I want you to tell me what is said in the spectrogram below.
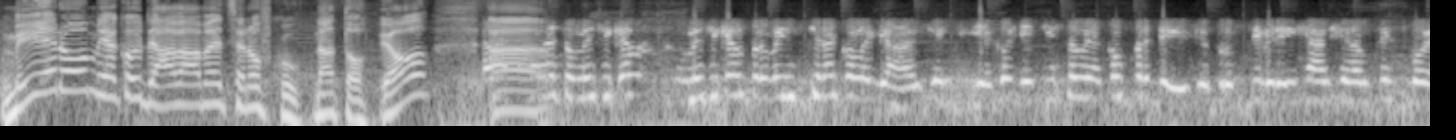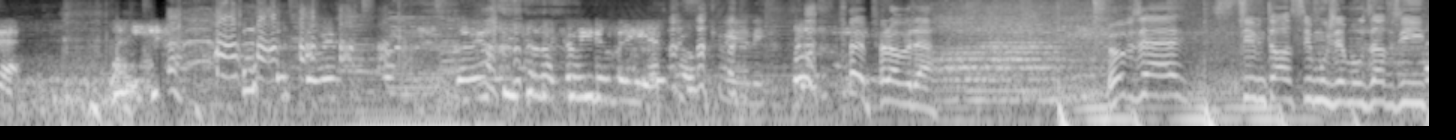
My jenom jako dáváme cenovku na to, jo? A... Ale to mi říkal, mi říkal promiň včera kolega, že jako děti jsou jako prdy, že prostě vydecháš jenom ty svoje. to mi, to mi přišlo takový dobrý, jako. to je pravda. Dobře, s tím to asi můžeme uzavřít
